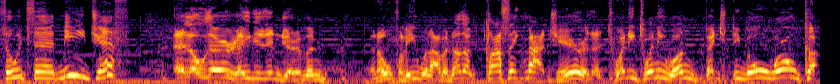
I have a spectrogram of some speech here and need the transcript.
so it's uh, me, Jeff. Hello there, ladies and gentlemen, and hopefully we'll have another classic match here at the 2021 Vegetable World Cup.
